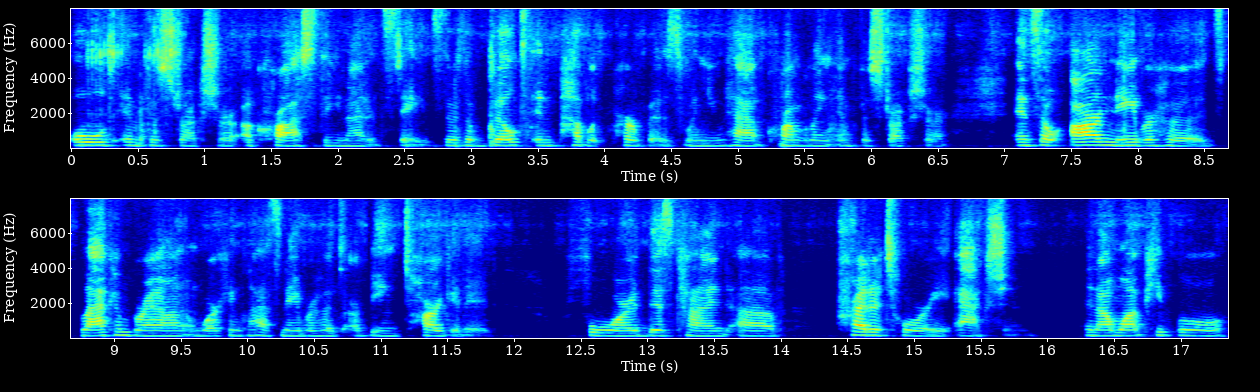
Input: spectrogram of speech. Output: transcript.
old infrastructure across the United States. There's a built-in public purpose when you have crumbling infrastructure. And so our neighborhoods, Black and Brown and working class neighborhoods are being targeted for this kind of predatory action. And I want people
